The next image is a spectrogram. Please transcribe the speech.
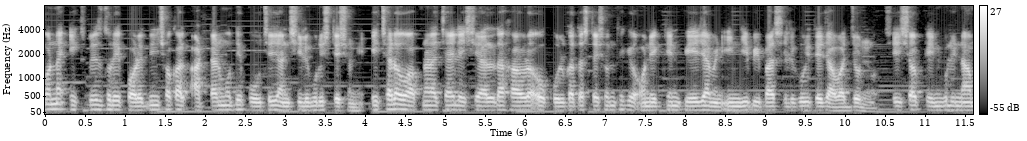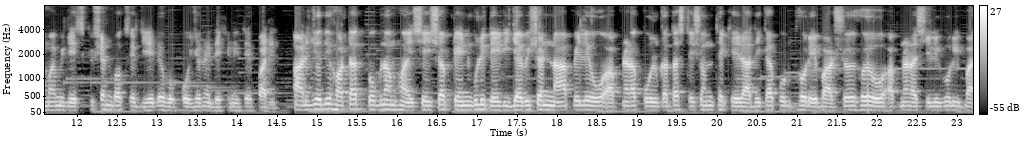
কাঞ্চনকন্যা এক্সপ্রেস ধরে পরের দিন সকাল আটটার মধ্যে পৌঁছে যান শিলিগুড়ি স্টেশনে। এছাড়াও আপনারা চাইলে শিয়ালদা, হাওড়া ও কলকাতা স্টেশন থেকে অনেক ট্রেন পেয়ে যাবেন এনজিপি বা শিলিগুড়িতে যাওয়ার জন্য। সেই সব ট্রেনগুলির নাম আমি ডেসক্রিপশন বক্সে দিয়ে দেবো, প্রয়োজনে দেখে নিতে পারেন। আর যদি হঠাৎ প্রোগ্রাম হয়, সেই সব ট্রেনগুলিতে রিজার্ভেশন না পেলেও আপনারা কলকাতা স্টেশন থেকে রাধিকাপুর ধরে বারসই হয়েও আপনারা শিলিগুড়ি বা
